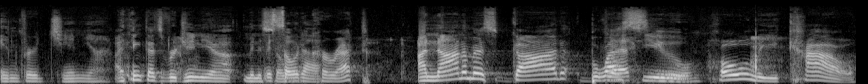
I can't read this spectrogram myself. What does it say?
in virginia I think that's Virginia, Minnesota. Minnesota. Correct. Anonymous, God bless, Bless you. you. Holy cow.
